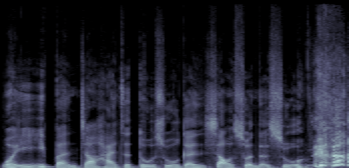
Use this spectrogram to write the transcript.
唯一一本教孩子读书跟孝顺的书。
